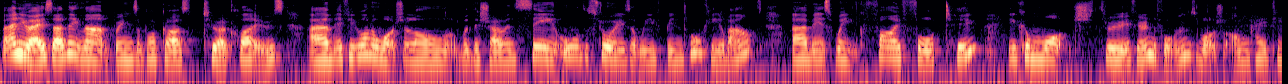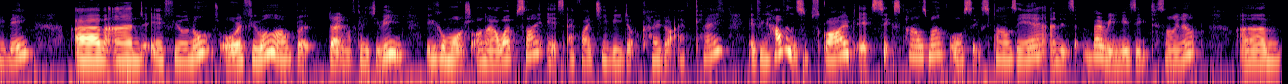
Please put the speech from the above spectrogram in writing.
but anyway, so I think that brings the podcast to a close. Um, if you want to watch along with the show and see all the stories that we've been talking about, um, it's week 542. You can watch through, if you're in the Falklands, watch on KTV. Um, and if you're not, or if you are but don't have KTV, you can watch on our website. It's fitv.co.fk. If you haven't subscribed, it's £6 a month or £60 a year, and it's very easy to sign up. Um,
